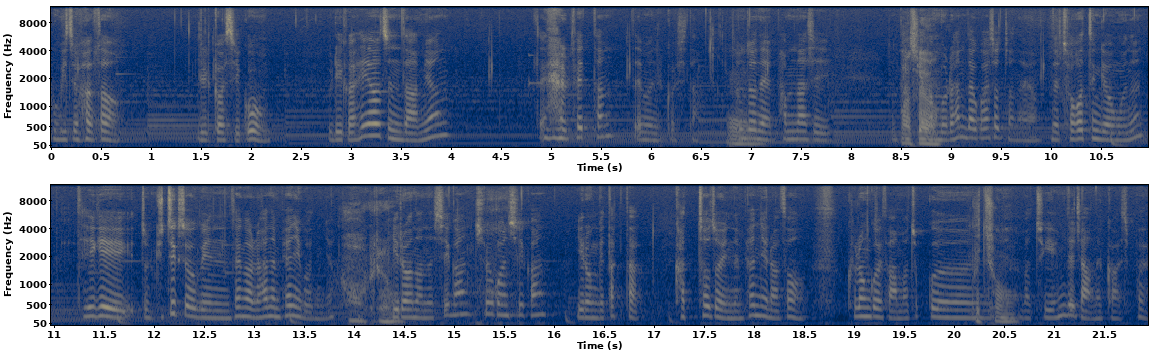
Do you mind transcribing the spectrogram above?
보기 좋아서 일 것이고 우리가 헤어진다면 생활 패턴 때문일 것이다. 좀 어. 전에 밤낮이 맞아요. 업무를 한다고 하셨잖아요. 근데 저 같은 경우는 되게 좀 규칙적인 생활을 하는 편이거든요. 아 그래요. 일어나는 시간, 출근 시간 이런 게 딱딱 갖춰져 있는 편이라서 그런 거에서 아마 조금 그쵸. 네, 맞추기 힘들지 않을까 싶어요.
